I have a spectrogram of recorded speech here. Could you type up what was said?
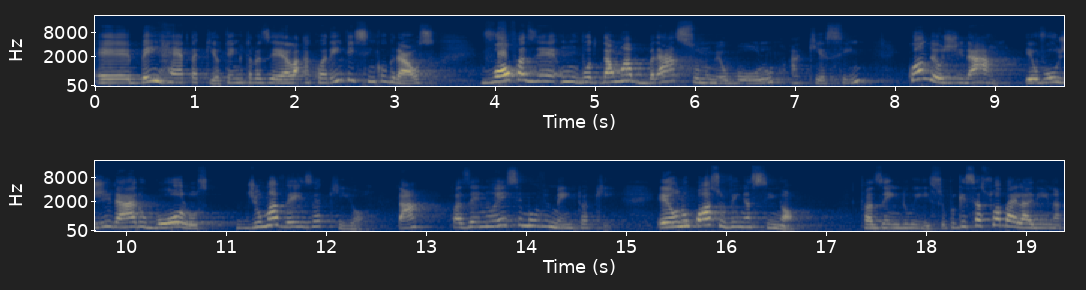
é, bem reta aqui, eu tenho que trazer ela a 45 graus, Vou fazer um, vou dar um abraço no meu bolo, aqui assim. Quando eu girar, eu vou girar o bolo de uma vez aqui, ó, tá? Fazendo esse movimento aqui. Eu não posso vir assim, ó, fazendo isso, porque se a sua bailarina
